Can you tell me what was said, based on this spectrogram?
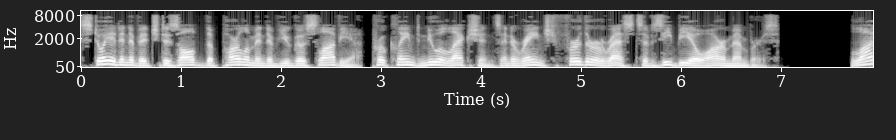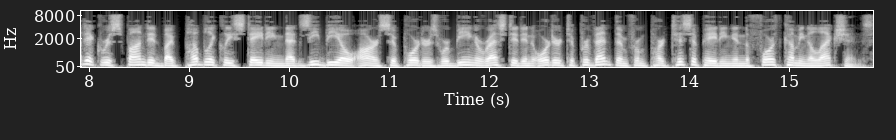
Stojadinovic dissolved the Parliament of Yugoslavia, proclaimed new elections and arranged further arrests of ZBOR members. Ljotic responded by publicly stating that ZBOR supporters were being arrested in order to prevent them from participating in the forthcoming elections.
